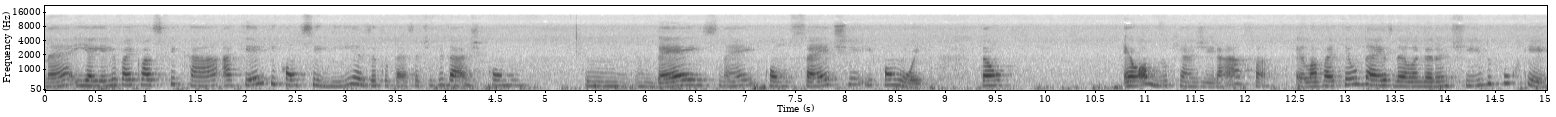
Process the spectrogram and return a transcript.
né? E aí ele vai classificar aquele que conseguir executar essa atividade como um, um 10, né? Com 7 e com 8. Então, é óbvio que a girafa, ela vai ter o 10 dela garantido, porque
